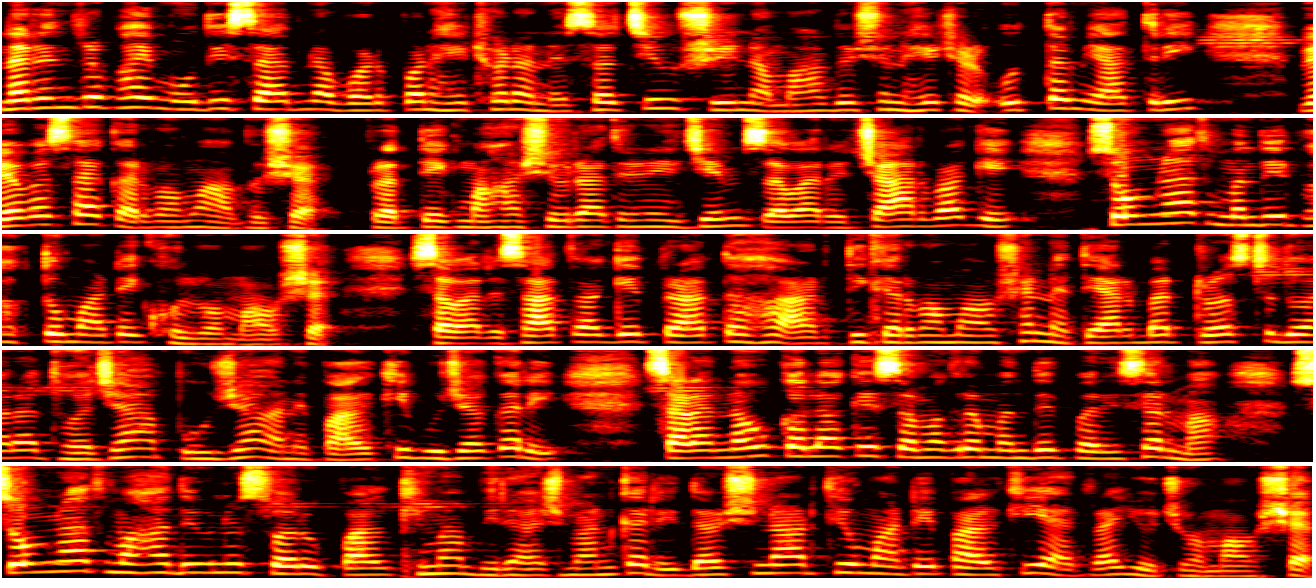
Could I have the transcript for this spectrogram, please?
નરેન્દ્રભાઈ મોદી સાહેબના વડપણ હેઠળ અને સચિવ શ્રીના માર્ગદર્શન હેઠળ ઉત્તમ યાત્રી વ્યવસ્થા કરવામાં આવશે પ્રત્યેક મહાશિવરાત્રિની જેમ સવારે ચાર વાગે સોમનાથ મંદિર ભક્તો માટે ખોલવામાં આવશે. સવારે સાત વાગે પ્રાતઃ આરતી કરવામાં આવશે અને ત્યારબાદ ટ્રસ્ટ દ્વારા ધ્વજા, પૂજા અને પાલખી પૂજા કરી સાડા નવ કલાકે સમગ્ર મંદિર પરિસરમાં સોમનાથ મહાદેવનું સ્વરૂપ પાલખીમાં બિરાજમાન કરી દર્શનાર્થીઓ માટે પાલખી યાત્રા યોજવામાં આવશે.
